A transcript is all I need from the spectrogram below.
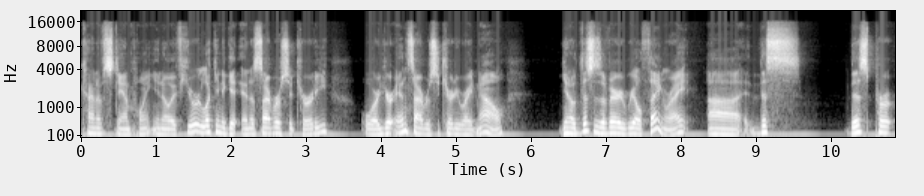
kind of standpoint, you know, if you're looking to get into cybersecurity or you're in cybersecurity right now, you know, this is a very real thing, right? Uh, this, this per,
